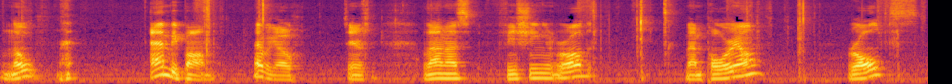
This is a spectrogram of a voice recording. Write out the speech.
No. Ambipom. There we go. Seriously. Lana's fishing rod. Vaporeon. Rolls.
